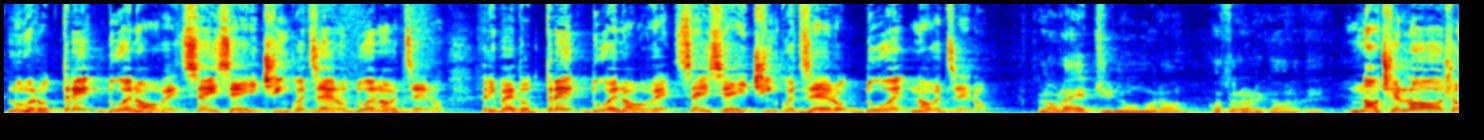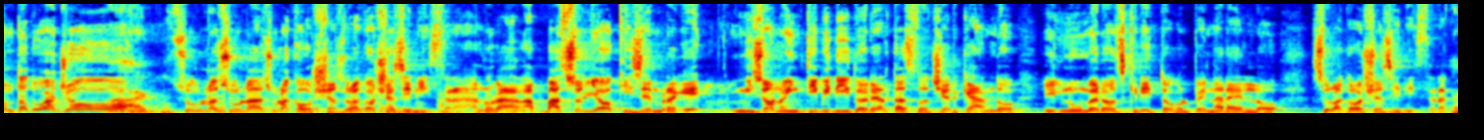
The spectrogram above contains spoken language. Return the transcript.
numero 329 6650 290. Ripeto 329 6650 290. Lo leggi il numero o te lo ricordi? No, ce l'ho, c'ho un tatuaggio Ah, ecco. sul- sulla, sulla coscia, sulla coscia sinistra. Allora abbasso gli occhi, sembra che mi sono intimidito, in realtà sto cercando il numero scritto col pennarello sulla coscia sinistra. È meglio-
